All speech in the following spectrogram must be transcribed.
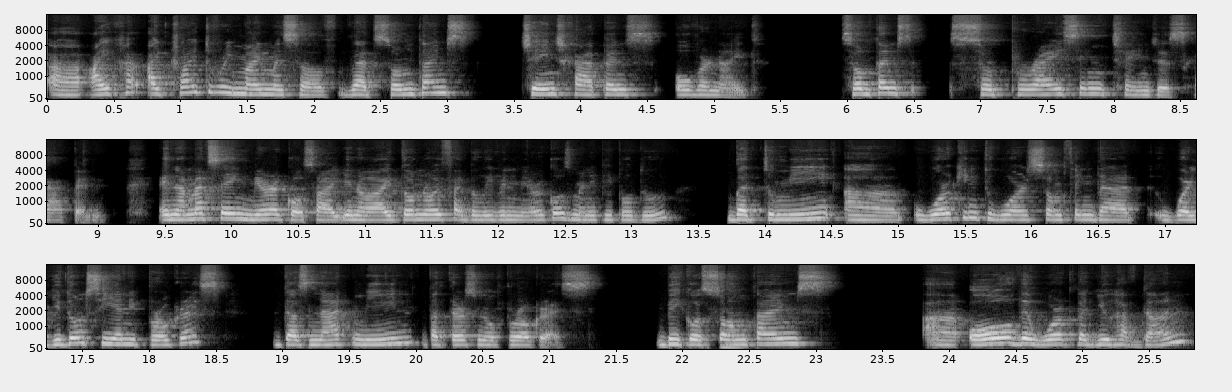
uh, I ha- I try to remind myself that sometimes change happens overnight. Sometimes surprising changes happen, and I'm not saying miracles. I you know I don't know if I believe in miracles. Many people do, but to me, uh, working towards something that where you don't see any progress does not mean that there's no progress, because Hmm. sometimes uh, all the work that you have done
